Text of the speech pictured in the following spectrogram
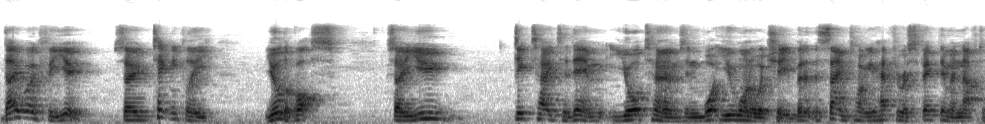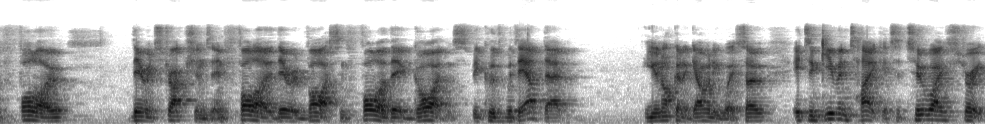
they work for you. So technically, you're the boss. So you dictate to them your terms and what you want to achieve, but at the same time, you have to respect them enough to follow their instructions and follow their advice and follow their guidance because without that, you're not going to go anywhere. So it's a give and take, it's a two way street.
